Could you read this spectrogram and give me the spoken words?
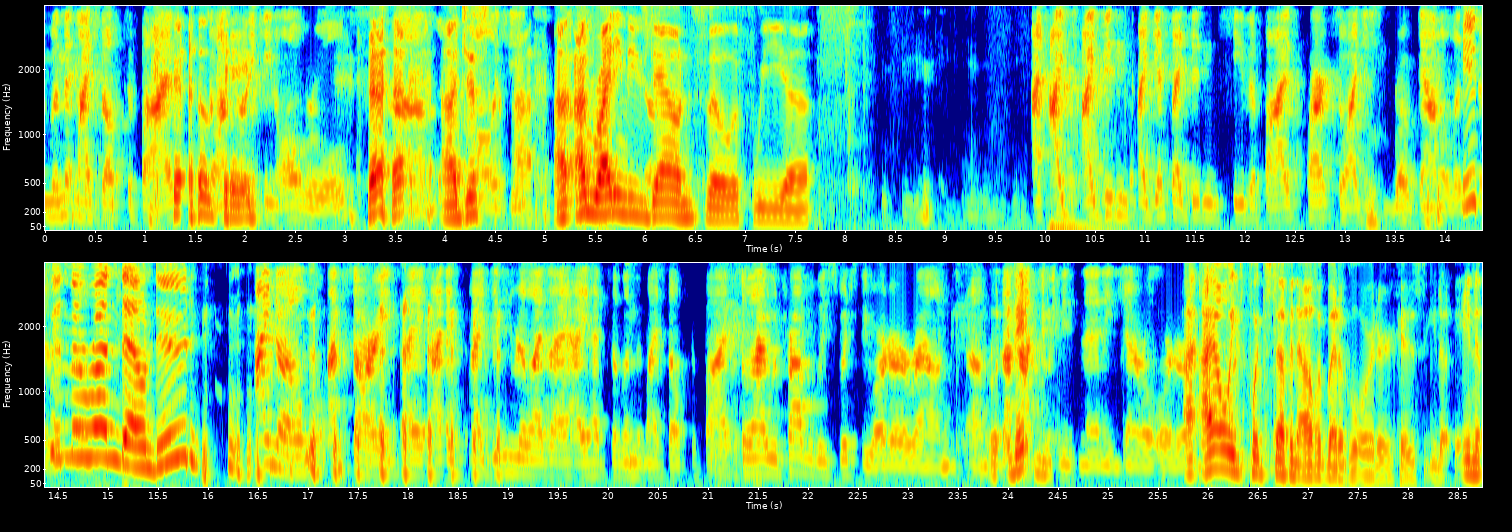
limit myself to five, so I'm breaking all rules. Um, I just. I, I, I'm writing these down, so if we uh, I, I I didn't. I guess I didn't see the five part, so I just wrote down a list. it's of- in the of- rundown, dude. I know. I'm sorry. I, I, I didn't realize I, I had to limit myself to five, so I would probably switch the order around um, because I'm They- not doing these in any general order. I, I always one. put stuff in alphabetical order because you know, in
